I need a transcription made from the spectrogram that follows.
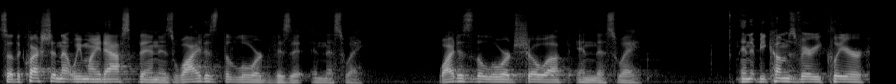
So, the question that we might ask then is why does the Lord visit in this way? Why does the Lord show up in this way? And it becomes very clear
